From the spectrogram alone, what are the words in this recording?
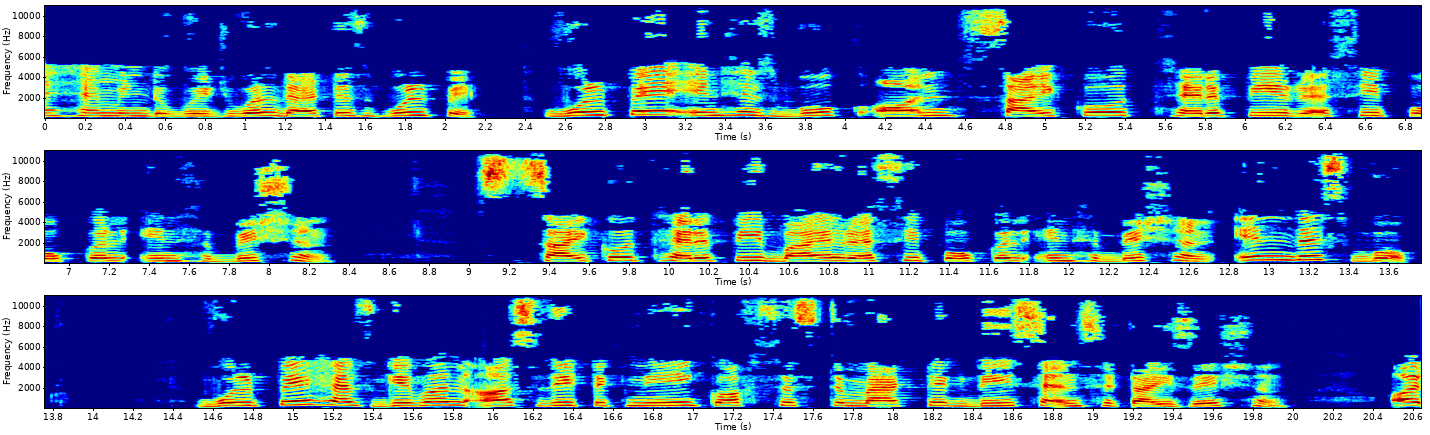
اہم انڈیویژل ڈیٹ از ول پے ول پے انز book on psychotherapy reciprocal inhibition psychotherapy by reciprocal reciprocal inhibition in this book has has given us the technique of systematic desensitization اور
